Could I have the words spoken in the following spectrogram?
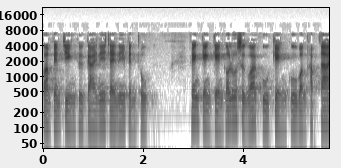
ความเป็นจริงคือกายนี้ใจนี้เป็นทุกข์ พ่งเก่งๆก็รู้สึกว่ากูเก่งกูบังคับได้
